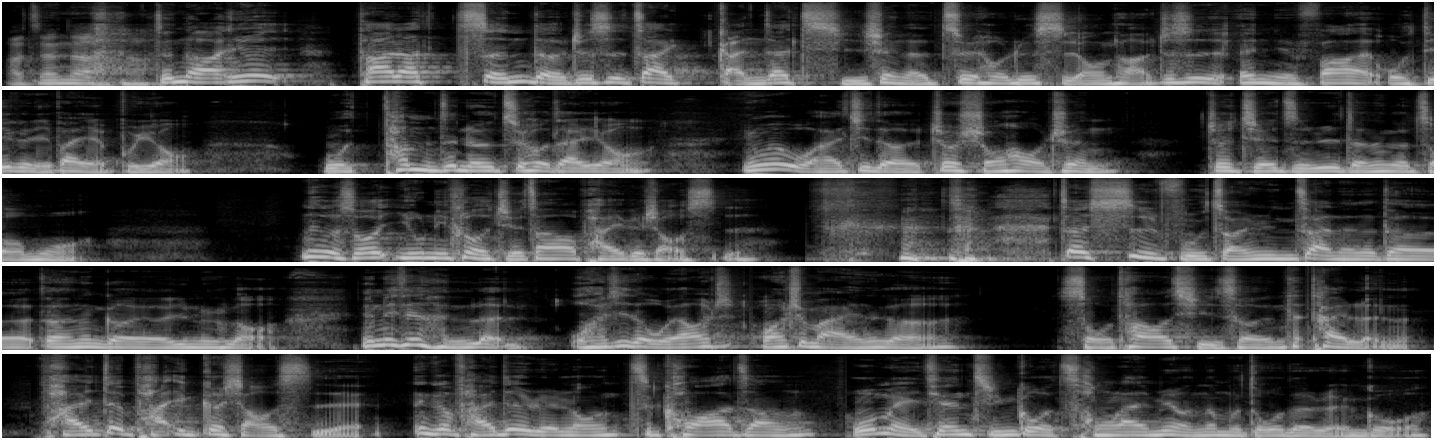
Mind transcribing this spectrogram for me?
啊，真的、啊，真的啊！因为大家真的就是在赶在期限的最后去使用它，就是哎，你发我第一个礼拜也不用，我他们真的是最后在用，因为我还记得就熊好券就截止日的那个周末，那个时候 Uniqlo 结账要排一个小时，在市府转运站的的的那个 Uniqlo，因为那天很冷，我还记得我要我要去买那个。手套要骑车，太太冷了，排队排一个小时，诶那个排队人龙之夸张，我每天经过从来没有那么多的人过。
